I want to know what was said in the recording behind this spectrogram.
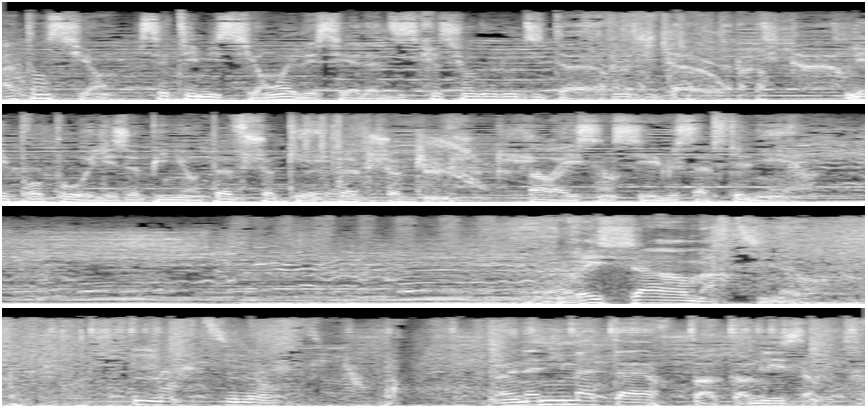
Attention, cette émission est laissée à la discrétion de l'auditeur. Les propos et les opinions peuvent choquer. Peuvent choquer. Oreilles sensibles s'abstenir. Richard Martineau. Martino. Un animateur pas comme les autres.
